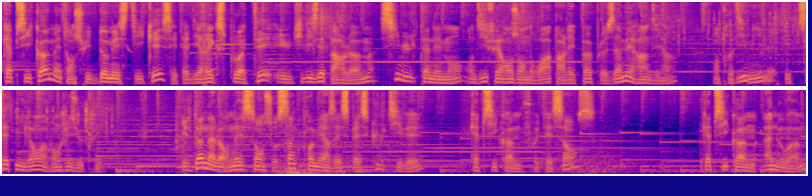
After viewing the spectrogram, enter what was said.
Capsicum est ensuite domestiqué, c'est-à-dire exploité et utilisé par l'homme simultanément en différents endroits par les peuples amérindiens entre 10 000 et 7 000 ans avant Jésus-Christ. Il donne alors naissance aux cinq premières espèces cultivées Capsicum frutescens, Capsicum annuum,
